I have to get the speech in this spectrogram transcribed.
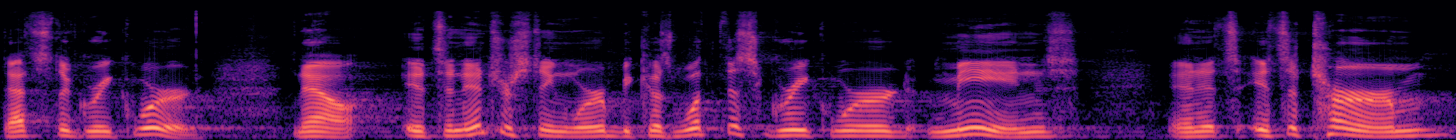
That's the Greek word. Now, it's an interesting word because what this Greek word means, and it's, it's a term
